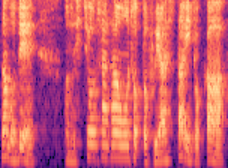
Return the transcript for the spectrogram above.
なので、あの視聴者さんをちょっと増やしたいとか、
